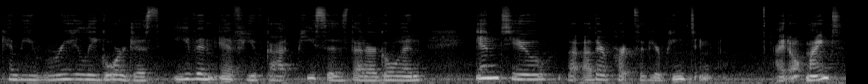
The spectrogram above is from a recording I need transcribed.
can be really gorgeous even if you've got pieces that are going into the other parts of your painting. I don't mind.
